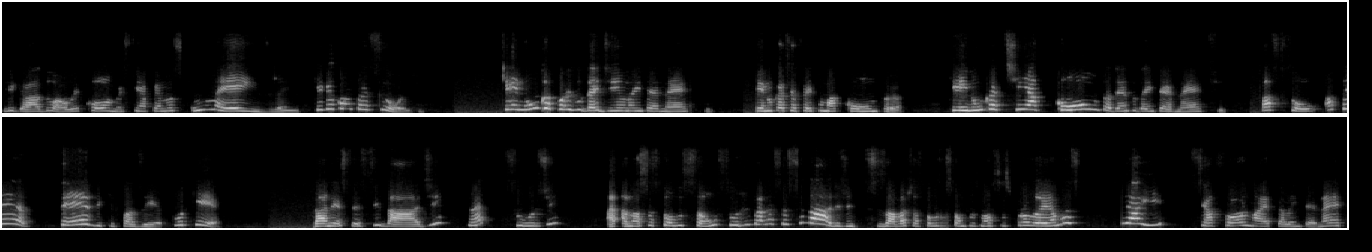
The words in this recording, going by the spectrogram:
ligado ao e-commerce, em apenas um mês, gente. O que, que acontece hoje? Quem nunca pôs o dedinho na internet, quem nunca tinha feito uma compra, quem nunca tinha conta dentro da internet, passou a ter teve que fazer. Por quê? Da necessidade, né? Surge a, a nossa solução surge da necessidade. A gente precisava achar solução para os nossos problemas e aí, se a forma é pela internet,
